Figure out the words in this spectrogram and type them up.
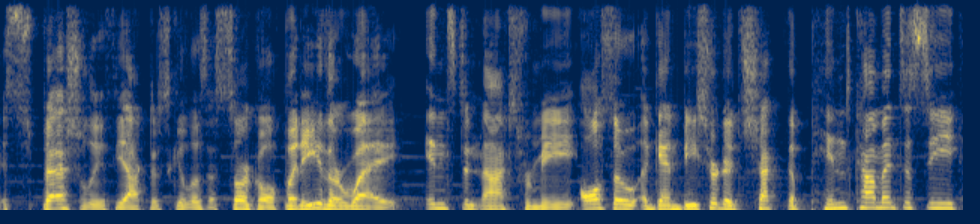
especially if the active skill is a circle. But either way instant max for me. Also again be sure to check the pinned comment to see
